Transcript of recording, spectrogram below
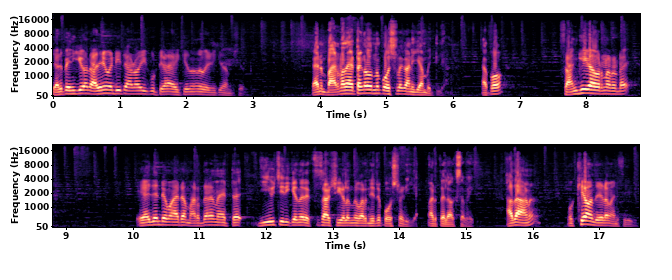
ചിലപ്പോൾ എനിക്ക് അതിന് വേണ്ടിയിട്ടാണോ ഈ കുട്ടികളെ അയക്കുന്നത് എനിക്ക് സംശയമുണ്ട്. കാരണം ഭരണ നേട്ടങ്ങളൊന്നും പോസ്റ്ററിൽ കാണിക്കാൻ പറ്റില്ല. അപ്പോൾ സംഘി ഗവർണറുടെ ഏജന്റുമാരുടെ മർദ്ദനമേറ്റ് ജീവിച്ചിരിക്കുന്ന രക്തസാക്ഷികളെന്ന് പറഞ്ഞിട്ട് പോസ്റ്റർ അടിക്കുക അടുത്ത ലോക്സഭയിൽ. അതാണ് മുഖ്യമന്ത്രിയുടെ മനസ്സിലിരിപ്പ്.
